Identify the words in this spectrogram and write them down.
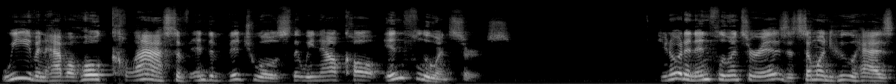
We even have a whole class of individuals that we now call influencers. Do you know what an influencer is? It's someone who has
